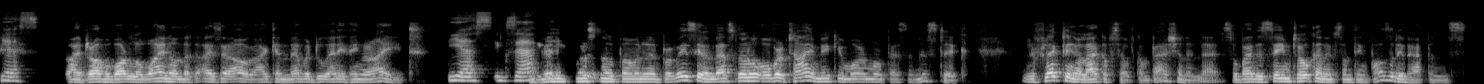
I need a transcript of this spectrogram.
yes, I drop a bottle of wine on the, I said oh, I can never do anything right. Yes, exactly. Very personal, permanent, and pervasive. And that's going to, over time, make you more and more pessimistic reflecting a lack of self compassion in that. So, by the same token, if something positive happens,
